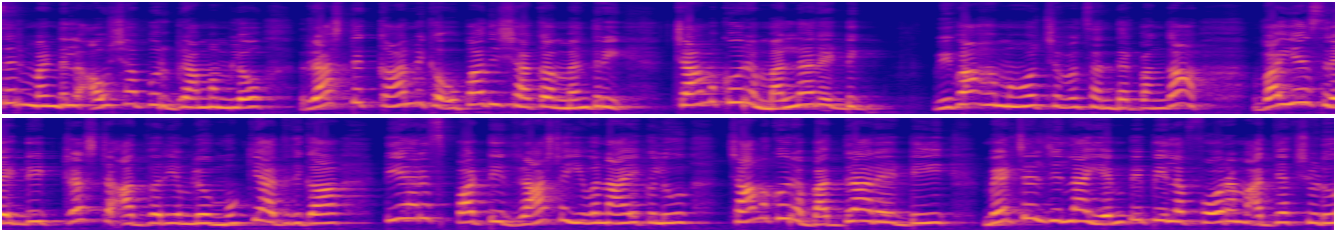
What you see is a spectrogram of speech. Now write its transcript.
వైఎస్ఆర్ మండల్ ఔషాపూర్ గ్రామంలో రాష్ట్ర కార్మిక ఉపాధి శాఖ మంత్రి చామకూర మల్లారెడ్డి వివాహ మహోత్సవం సందర్భంగా వైఎస్ రెడ్డి ట్రస్ట్ ఆధ్వర్యంలో ముఖ్య అతిథిగా టీఆర్ఎస్ పార్టీ రాష్ట్ర యువ నాయకులు చామకూర భద్రారెడ్డి మేడ్చల్ జిల్లా ఎంపీపీల ఫోరం అధ్యక్షుడు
